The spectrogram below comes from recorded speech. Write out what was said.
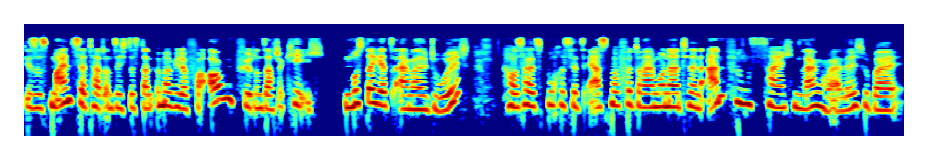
dieses Mindset hat und sich das dann immer wieder vor Augen führt und sagt, okay, ich muss da jetzt einmal durch. Haushaltsbuch ist jetzt erstmal für drei Monate in Anführungszeichen langweilig, wobei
